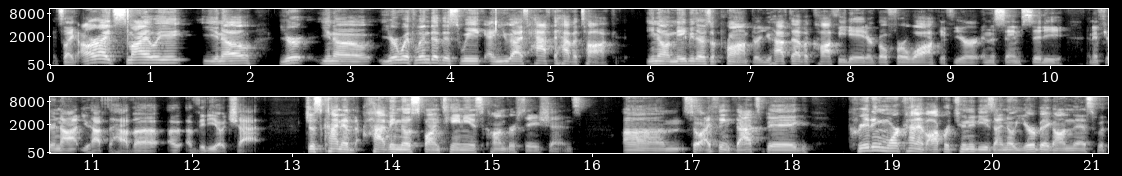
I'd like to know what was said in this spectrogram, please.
It's like, all right, Smiley, you know, you're, you know, you're with Linda this week and you guys have to have a talk. You know, maybe there's a prompt or you have to have a coffee date or go for a walk if you're in the same city. And if you're not, you have to have a, a, a video chat. Just kind of having those spontaneous conversations. Um, so I think that's big. Creating more kind of opportunities. I know you're big on this with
